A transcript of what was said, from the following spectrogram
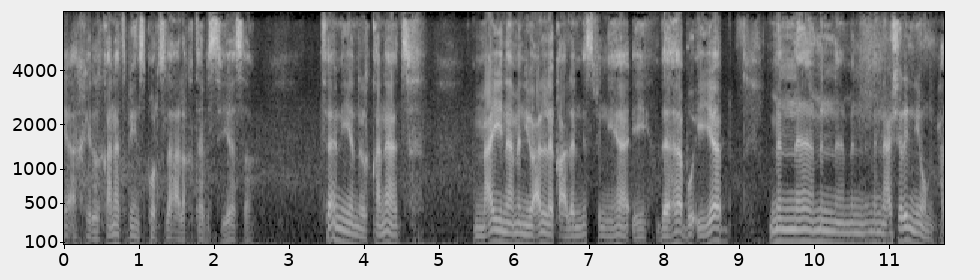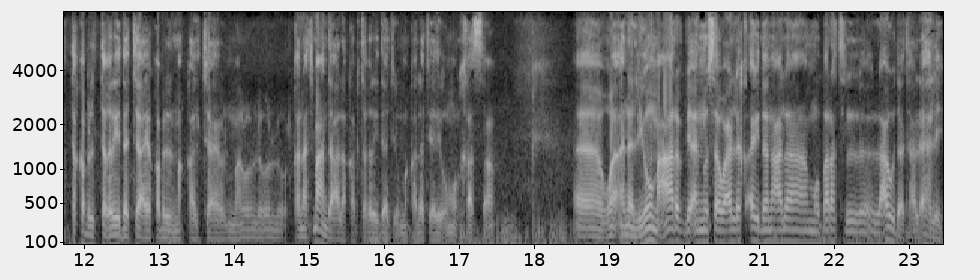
يا أخي القناة بين سبورتس لها علاقتها بالسياسة. ثانيا القناة معينة من يعلق على النصف النهائي ذهاب وإياب من من من من 20 يوم حتى قبل التغريدة تاعي وقبل المقال تاعي. والقناة ما عندها علاقة بتغريداتي ومقالاتي هذه أمور خاصة. وأنا اليوم عارف بأنه سأعلق أيضا على مباراة العودة تاع الأهلي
